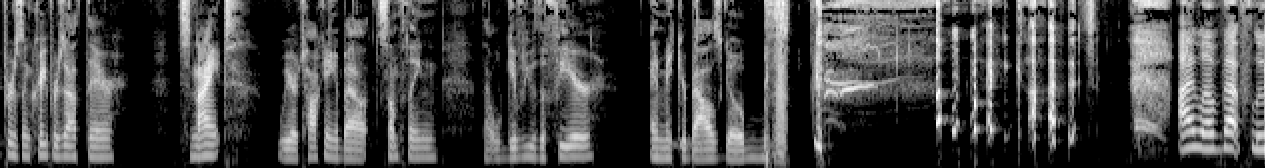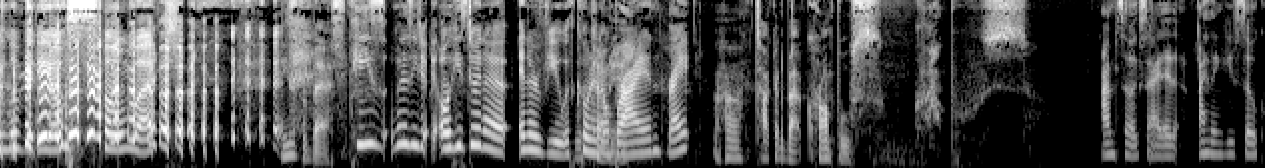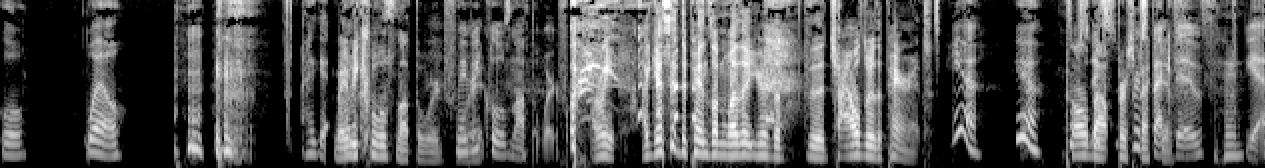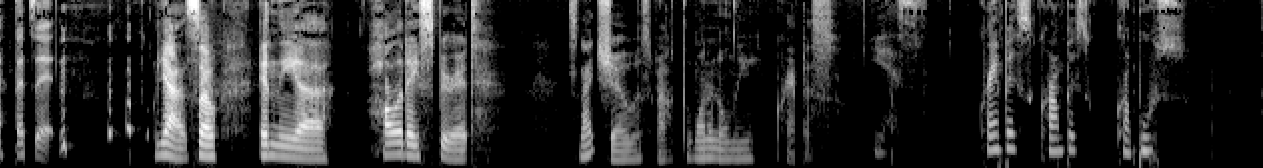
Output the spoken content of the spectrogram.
reapers and creepers out there, tonight we are talking about something that will give you the fear and make your bowels go. Oh my gosh. I love that Flula video so much. He's the best. He's what is he doing? Oh, he's doing an interview with Conan Conan. O'Brien, right? Uh huh. Talking about Krampus. Krampus. I'm so excited. I think he's so cool. Well, I get Maybe I- cool's not the word for maybe it. Maybe cool's not the word for it. I mean, I guess it depends on whether you're the the child or the parent. Yeah, yeah. It's all about Pers- perspective. Mhm. Yeah, that's it. Yeah. So, in the uh, holiday spirit, tonight's show is about the one and only Krampus. Yes. Krampus, Krampus, Krampus.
